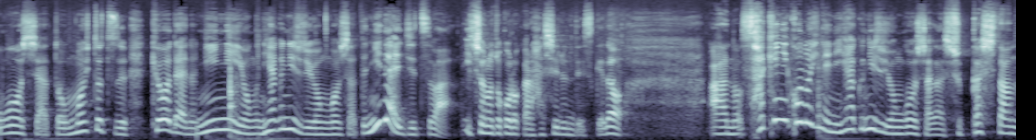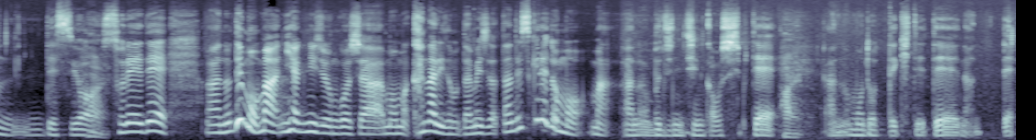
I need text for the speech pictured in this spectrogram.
号車ともう一つ兄弟の224224号車って2台実は一緒のところから走るんですけどあの先にこの日ね224号車が出荷したんですよ。はいそれであのでもまあ224号車もまあかなりのダメージだったんですけれども、まあ、あの無事に鎮火をして、はいあの戻ってきててなんて。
